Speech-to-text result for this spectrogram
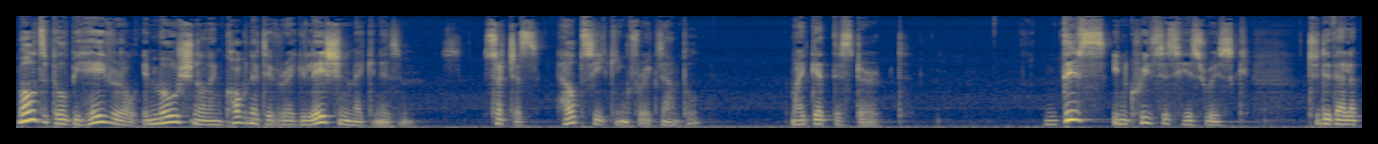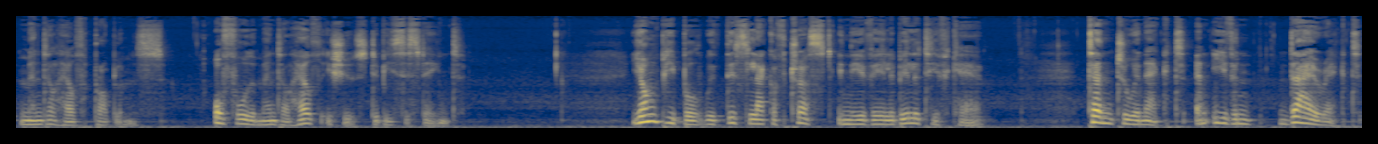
multiple behavioral, emotional, and cognitive regulation mechanisms, such as help seeking, for example, might get disturbed. This increases his risk to develop mental health problems or for the mental health issues to be sustained. Young people with this lack of trust in the availability of care tend to enact and even direct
